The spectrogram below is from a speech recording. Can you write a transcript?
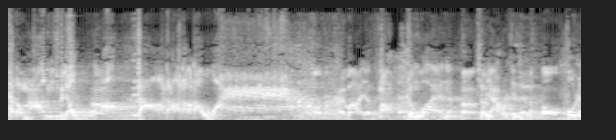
他到哪里去了？啊，哒哒哒哒哇！好嘛，还挖呀呢？啊，正挖呀呢，啊小丫鬟进来了。哦夫人，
